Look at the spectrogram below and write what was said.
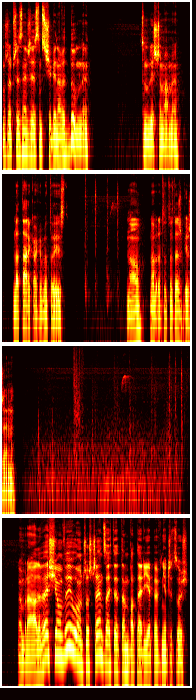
Muszę przyznać, że jestem z siebie nawet dumny. Co my tu jeszcze mamy? Latarka chyba to jest. No, dobra, to to też bierzemy. Dobra, ale weź ją wyłącz, oszczędzaj te tam baterie pewnie czy coś.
